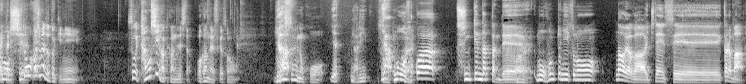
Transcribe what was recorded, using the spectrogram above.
えたりして。指導を始めた時にすごい楽しいなって感じでした。わかんないですけどそのいやのをこいやうやりいやもうそこは真剣だったんで、はい。もう本当にその直哉が1年生からま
